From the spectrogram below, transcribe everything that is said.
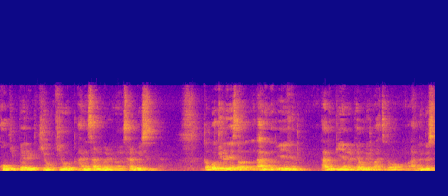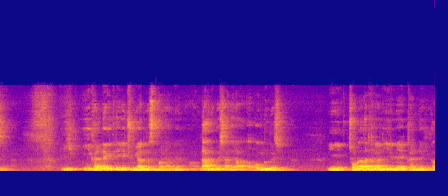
고깃배를 기웃기웃 하는 삶을 어, 살고 있습니다. 그러니까 먹이를 위해서 나는 것 외에는 다른 비행을 배우려고 하지도 않는 것입니다. 이, 이 갈매기들에게 중요한 것은 뭐냐면 어, 나는 것이 아니라 어, 먹는 것입니다. 이 조나단이라는 이름의 갈매기가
